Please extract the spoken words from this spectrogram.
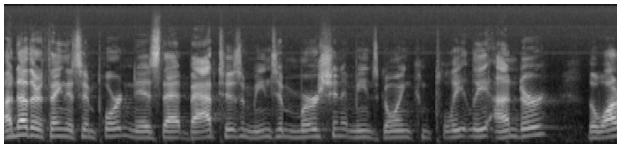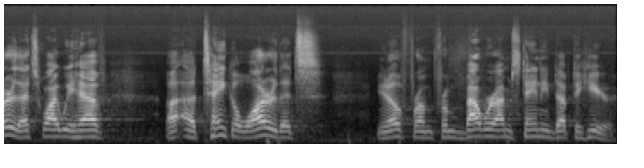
Another thing that's important is that baptism means immersion, it means going completely under the water. That's why we have a, a tank of water that's, you know, from, from about where I'm standing up to here.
